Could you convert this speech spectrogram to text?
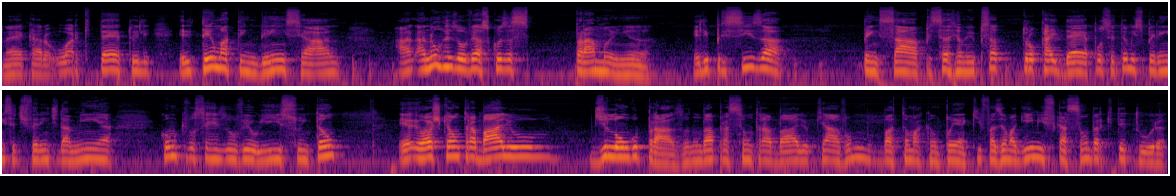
Né, cara? O arquiteto ele, ele tem uma tendência a, a, a não resolver as coisas para amanhã. Ele precisa pensar, precisa reunir, precisa trocar ideia. Pô, você tem uma experiência diferente da minha. Como que você resolveu isso? Então, eu, eu acho que é um trabalho de longo prazo. Não dá para ser um trabalho que, ah, vamos bater uma campanha aqui, fazer uma gamificação da arquitetura.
